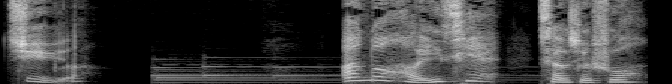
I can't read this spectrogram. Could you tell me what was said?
剧啊！安顿好一切，小雪说：“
